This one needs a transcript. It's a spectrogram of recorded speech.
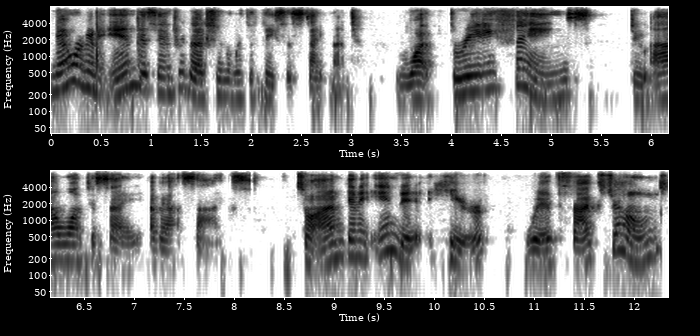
Now we're going to end this introduction with a thesis statement. What three things do I want to say about Sykes? So I'm going to end it here with Sykes Jones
